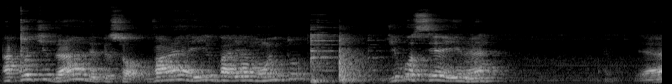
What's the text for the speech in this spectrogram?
A quantidade, pessoal, vai aí variar muito de você aí, né? É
